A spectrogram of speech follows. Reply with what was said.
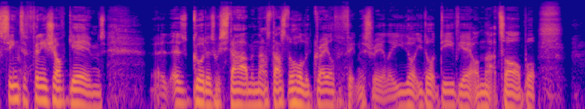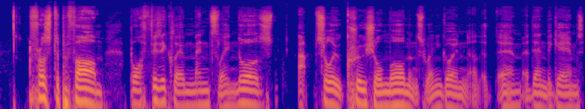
seem to finish off games as good as we start them, and that's that's the holy grail for fitness. Really, you don't you don't deviate on that at all. But for us to perform both physically and mentally in those absolute crucial moments when you're going um, at the end of games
